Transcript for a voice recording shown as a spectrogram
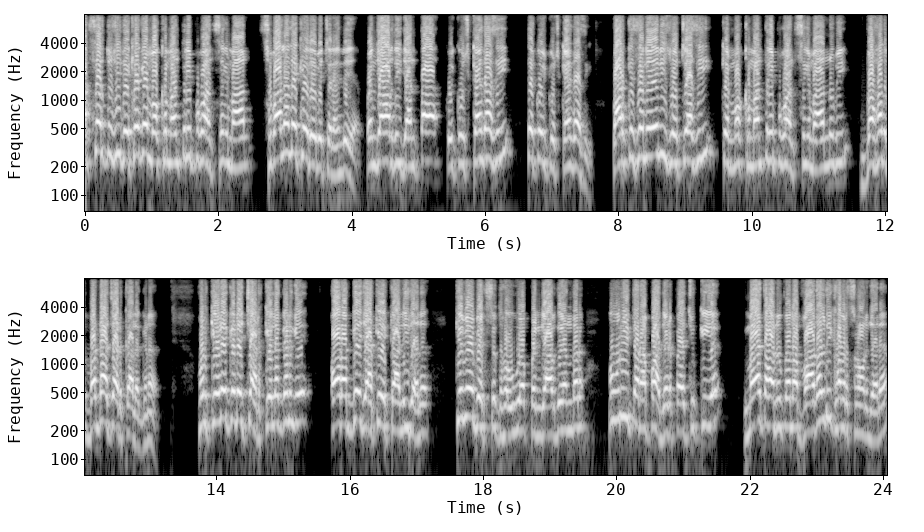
ਅਕਸਰ ਤੁਸੀਂ ਦੇਖਿਆ ਕਿ ਮੁੱਖ ਮੰਤਰੀ ਭਗਵੰਤ ਸਿੰਘ ਮਾਨ ਸਵਾਲਾਂ ਦੇ ਘੇਰੇ ਵਿੱਚ ਰਹਿੰਦੇ ਆ। ਪੰਜਾਬ ਦੀ ਜਨਤਾ ਕੋਈ ਕੁਝ ਕਹਿੰਦਾ ਸੀ ਤੇ ਕੋਈ ਕੁਝ ਕਹਿੰਦਾ ਸੀ। ਪਰ ਕਿਸੇ ਨੇ ਇਹ ਨਹੀਂ ਸੋਚਿਆ ਸੀ ਕਿ ਮੁੱਖ ਮੰਤਰੀ ਭਗਵੰਤ ਸਿੰਘ ਮਾਨ ਨੂੰ ਵੀ ਬਹੁਤ ਵੱਡਾ ਝਟਕਾ ਲੱਗਣਾ। ਹੁਣ ਕਿਹੜੇ-ਕਿਹੜੇ ਝਟਕੇ ਲੱਗਣਗੇ ਔਰ ਅੱਗੇ ਜਾ ਕੇ ਅਕਾਲੀ ਦਲ ਕਿਵੇਂ ਵਿਕਸਿਤ ਹੋਊਗਾ? ਪੰਜਾਬ ਦੇ ਅੰਦਰ ਪੂਰੀ ਤਰ੍ਹਾਂ ਭਾਜੜ ਪੈ ਚੁੱਕੀ ਹੈ। ਮੈਂ ਤੁਹਾਨੂੰ ਪਹਿਲਾਂ ਬਾਦਲ ਦੀ ਖਬਰ ਸੁਣਾਉਣ ਜਾ ਰਿਹਾ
